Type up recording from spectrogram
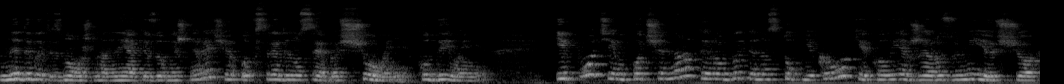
не дивитись знову ж на ніякі зовнішні речі, от всередину себе, що мені, куди мені. І потім починати робити наступні кроки, коли я вже розумію, що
